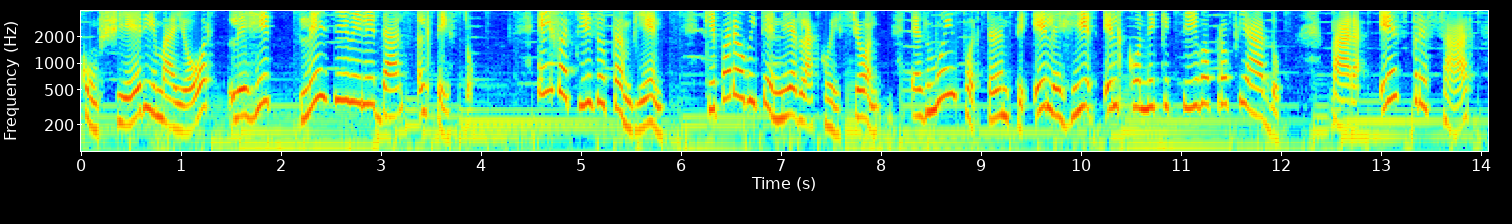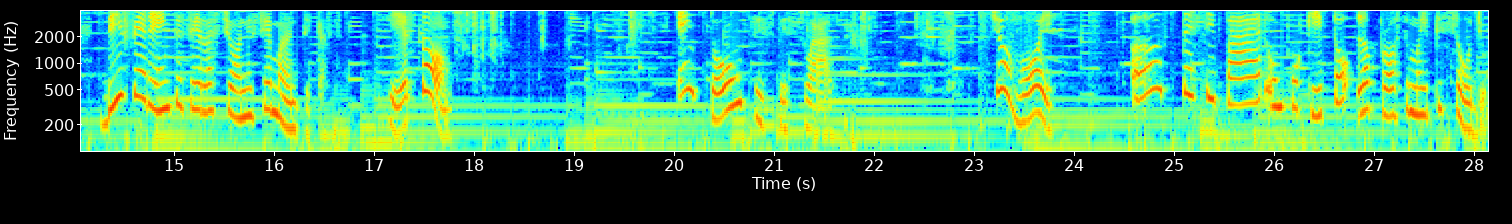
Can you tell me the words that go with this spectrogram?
confiere maior legibilidade ao texto. Enfatizo também que para obter a cohesión é muito importante elegir o conectivo apropriado para expressar diferentes relações semânticas, certo? Então, pessoal, eu vou antecipar um pouquinho o próximo episódio,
